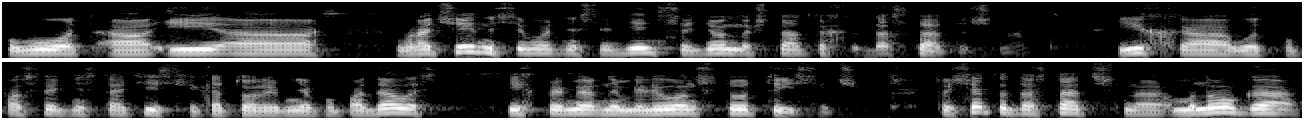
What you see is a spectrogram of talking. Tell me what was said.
Вот, а, и а, врачей на сегодняшний день в Соединенных Штатах достаточно. Их, а, вот по последней статистике, которая мне попадалась, их примерно миллион сто тысяч. То есть это достаточно много.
